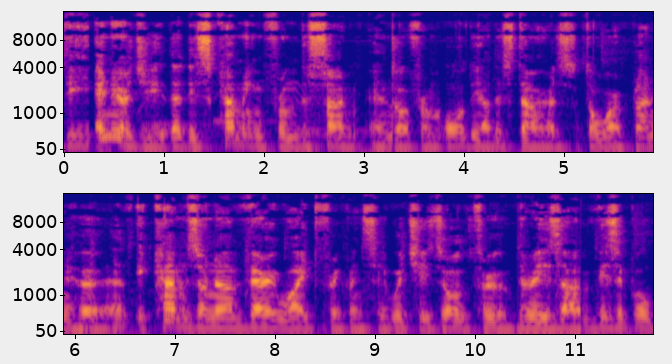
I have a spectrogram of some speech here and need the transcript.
the energy that is coming from the sun and so from all the other stars toward planet Earth, it comes on a very wide frequency, which is all through. There is a visible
